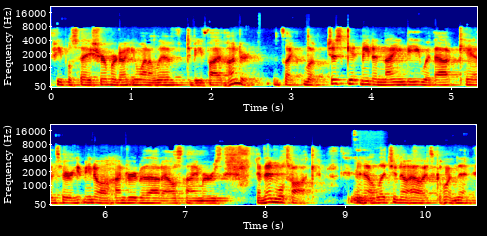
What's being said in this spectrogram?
people say, Shermer, don't you want to live to be 500? It's like, look, just get me to 90 without cancer, get me to 100 without Alzheimer's, and then we'll talk. Mm-hmm. And I'll let you know how it's going then.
